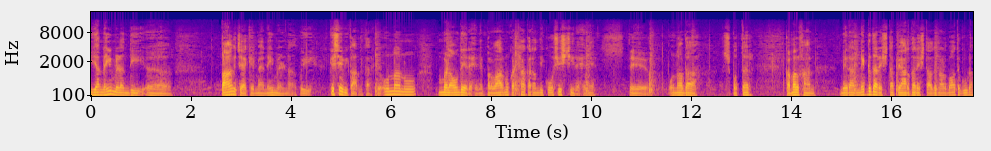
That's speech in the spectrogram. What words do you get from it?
ਜਾਂ ਨਹੀਂ ਮਿਲਣ ਦੀ ਤਾਂਗ ਚ ਹੈ ਕਿ ਮੈਂ ਨਹੀਂ ਮਿਲਣਾ ਕੋਈ ਕਿਸੇ ਵੀ ਕਾਰਨ ਕਰਕੇ, ਉਹਨਾਂ ਨੂੰ ਮਿਲਾਉਂਦੇ ਰਹੇ ਨੇ, ਪਰਿਵਾਰ ਨੂੰ ਇਕੱਠਾ ਕਰਨ ਦੀ ਕੋਸ਼ਿਸ਼ 'ਚ ਹੀ ਰਹੇ ਨੇ। ਤੇ ਉਹਨਾਂ ਦਾ ਸੁਪੁੱਤਰ ਕਮਲ ਖਾਨ ਮੇਰਾ ਨਿੱਘ ਦਾ ਰਿਸ਼ਤਾ, ਪਿਆਰ ਦਾ ਰਿਸ਼ਤਾ ਉਹਦੇ ਨਾਲ ਬਹੁਤ ਗੂੜਾ।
